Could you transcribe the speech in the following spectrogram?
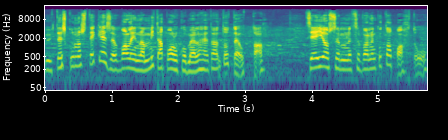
yhteiskunnassa tekee sen valinnan, mitä polku me lähdetään toteuttaa se ei ole semmoinen, että se vaan niin kuin tapahtuu.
